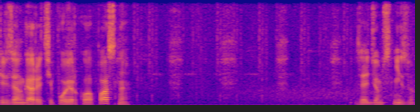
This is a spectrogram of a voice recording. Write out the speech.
Через ангар идти поверху опасно. Зайдем снизу.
